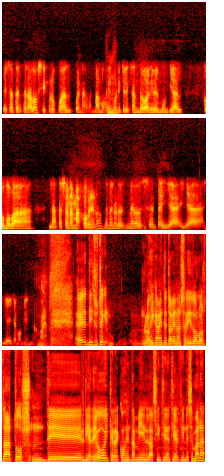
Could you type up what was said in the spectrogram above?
esa tercera dosis, con lo cual, pues nada, vamos a ir mm. monitorizando a nivel mundial cómo va las personas más jóvenes, ¿no? De menos de, menos de 60 y ya, ya, ya iremos viendo. Bueno. Eh, dice usted que lógicamente todavía no han salido los datos del día de hoy, que recogen también las incidencias del fin de semana,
